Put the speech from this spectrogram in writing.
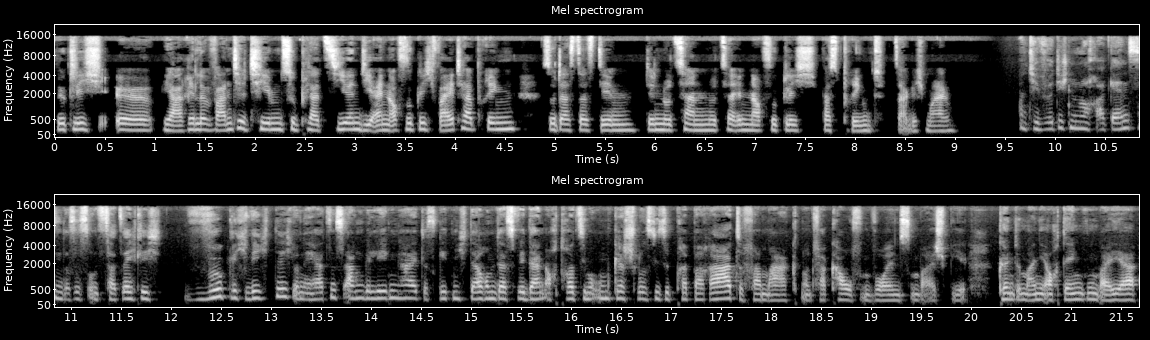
wirklich äh, ja relevante Themen zu platzieren, die einen auch wirklich weiterbringen, so dass das den den Nutzern Nutzerinnen auch wirklich was bringt, sage ich mal. Und hier würde ich nur noch ergänzen, das ist uns tatsächlich wirklich wichtig und eine Herzensangelegenheit. Es geht nicht darum, dass wir dann auch trotzdem im Umkehrschluss diese Präparate vermarkten und verkaufen wollen zum Beispiel. Könnte man ja auch denken, weil ja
